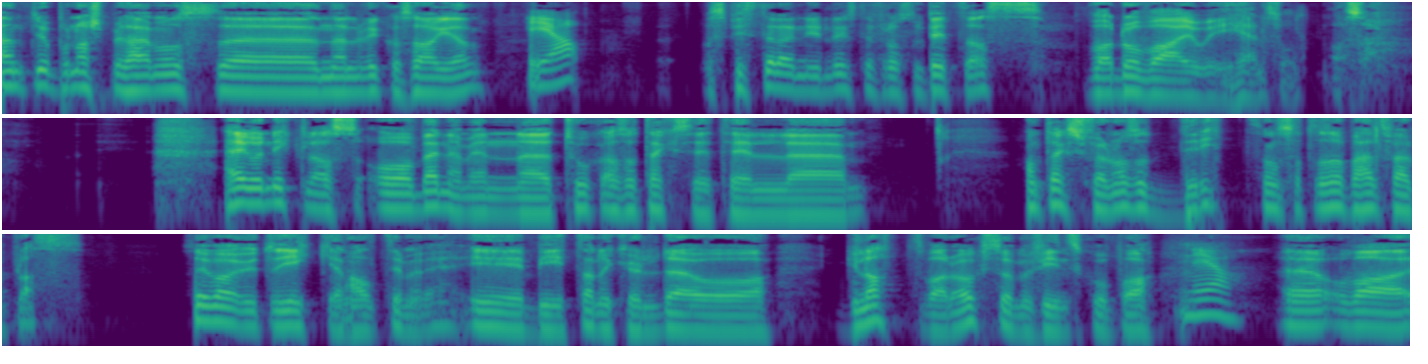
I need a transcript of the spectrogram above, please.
Endte jo på nachspiel hjemme hos uh, Nelvik og Sagen. Ja. Og spiste de nydeligste frossenpizzas. Var- Da var jeg jo i helsulten, altså. Jeg og Niklas og Benjamin eh, tok altså taxi til uh, Han taxiføreren var så dritt, så han satte oss på helt feil plass. Så vi var ute og gikk en halvtime, vi. I bitende kulde, og glatt var det også med finsko på. ja. Eh, og var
